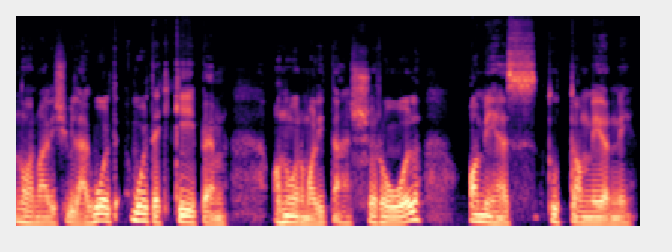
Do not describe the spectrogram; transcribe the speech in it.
normális világ. Volt, volt egy képem a normalitásról, amihez tudtam mérni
